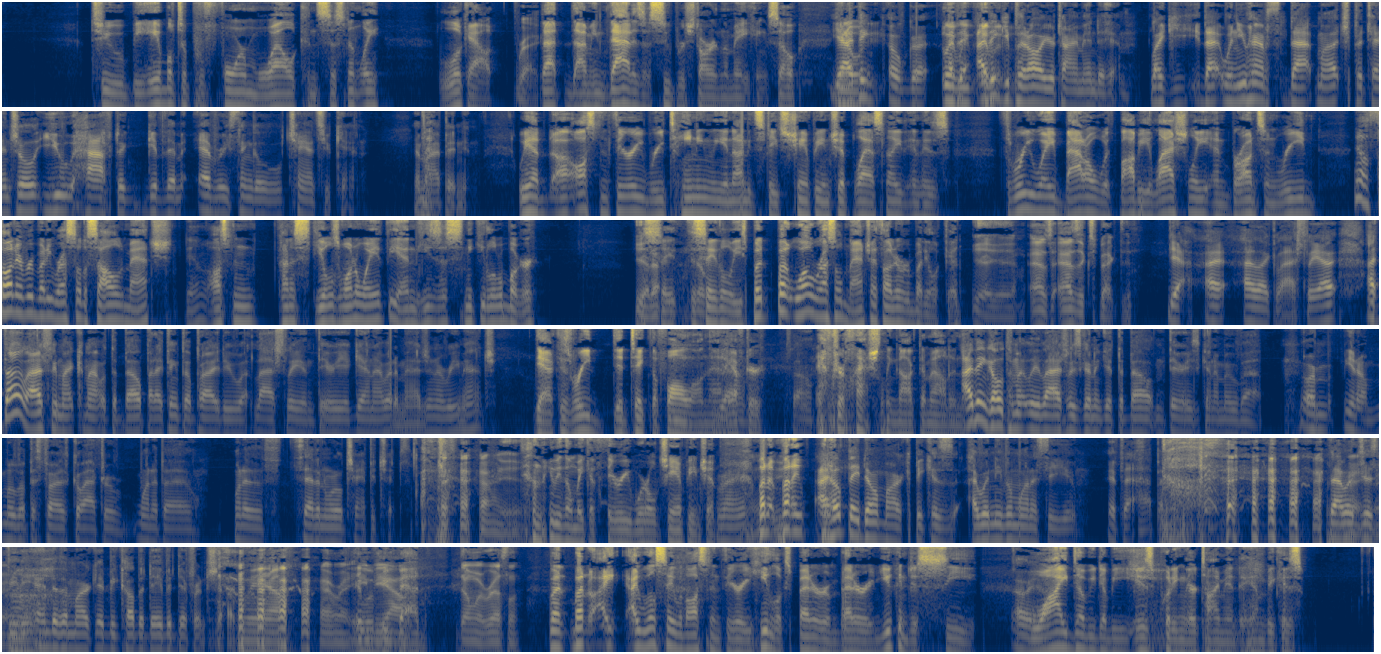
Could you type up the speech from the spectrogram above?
to be able to perform well consistently, look out. Right. That I mean, that is a superstar in the making. So you Yeah, know, I think. Oh, good. I, Wait, thi- we- I think you put all your time into him. Like that, when you have that much potential, you have to give them every single chance you can. In my opinion, We had uh, Austin Theory retaining the United States Championship last night in his three way battle with Bobby Lashley and Bronson Reed. You know, thought everybody wrestled a solid match. You know, Austin kind of steals one away at the end. He's a sneaky little booger, Yeah, to, that- say, to say the least. But but well wrestled match. I thought everybody looked good. yeah, yeah, yeah. As as expected. yeah, I, I like Lashley. I I thought Lashley might come out with the belt, but I think they'll probably do what Lashley in theory again. I would imagine a rematch. Yeah, because Reed did take the fall on that Yeah. after So after Lashley knocked him out. And I think ultimately Lashley's going to get the belt, and Theory's going to move up, or you know, move up as far as go after one of the one of the seven world championships. yeah. maybe they'll make a Theory World Championship. Right. But but I, I hope they don't, Mark, because I wouldn't even want to see you if that happened. that would just be the end of the mark. It'd be called the David Difference show. yeah, All right, it would be out. bad. Done with wrestling. But but I, I will say with Austin Theory, he looks better and better, and you can just see Oh, yeah. why WWE is putting their time into him because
